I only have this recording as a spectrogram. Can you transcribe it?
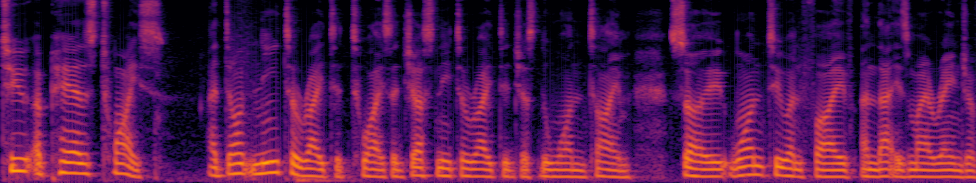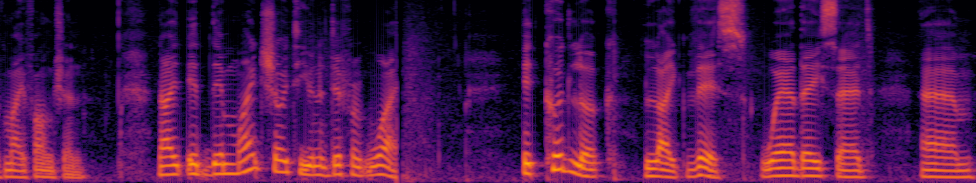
2 appears twice. I don't need to write it twice. I just need to write it just the one time. So 1, 2, and 5, and that is my range of my function. Now, it, they might show it to you in a different way. It could look like this, where they said um,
